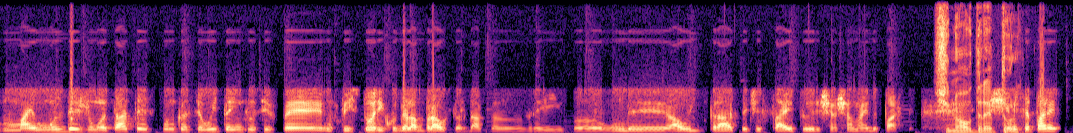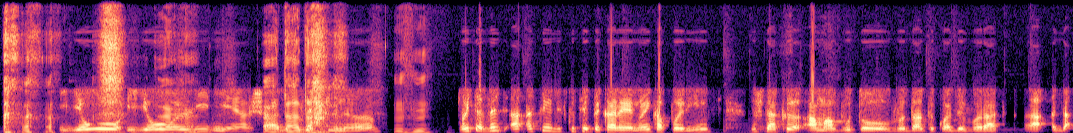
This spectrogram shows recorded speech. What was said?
mai mult de jumătate spun că se uită inclusiv pe, nu știu, istoricul de la browser, dacă vrei, uh, unde au intrat, pe ce site-uri și așa mai departe. Și nu au Și dreptul. mi se pare, e o, e o Aha. linie așa, A, da, da, da. da. fină. Mhm. Uite, vezi, a- asta e o discuție pe care noi ca părinți, nu știu dacă am avut-o vreodată cu adevărat, a, da,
